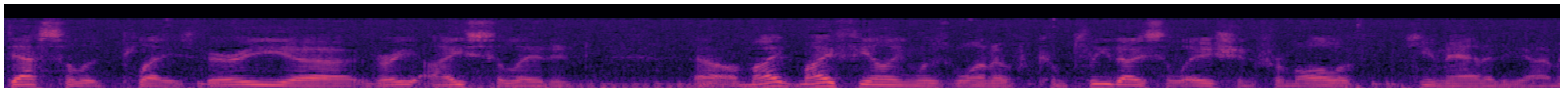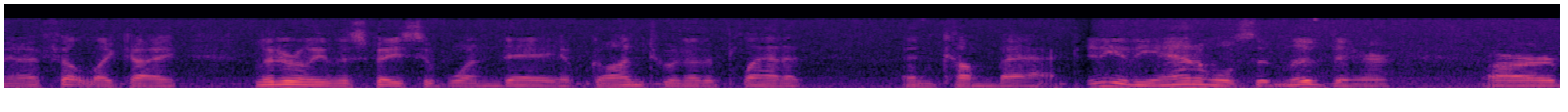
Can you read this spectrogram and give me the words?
desolate place, very uh, very isolated. Uh, my my feeling was one of complete isolation from all of humanity. I mean, I felt like I literally in the space of one day have gone to another planet and come back. Any of the animals that live there are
